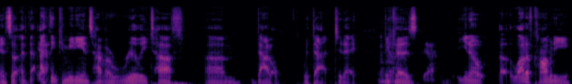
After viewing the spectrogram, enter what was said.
and so I, th- I think comedians have a really tough um, battle with that today. Because yeah, you know a lot of comedy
